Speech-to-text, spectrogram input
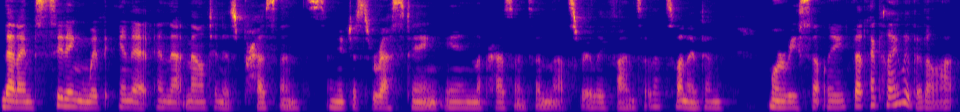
that I'm sitting within it and that mountain is presence and you're just resting in the presence and that's really fun. So that's one I've done more recently, but I play with it a lot.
